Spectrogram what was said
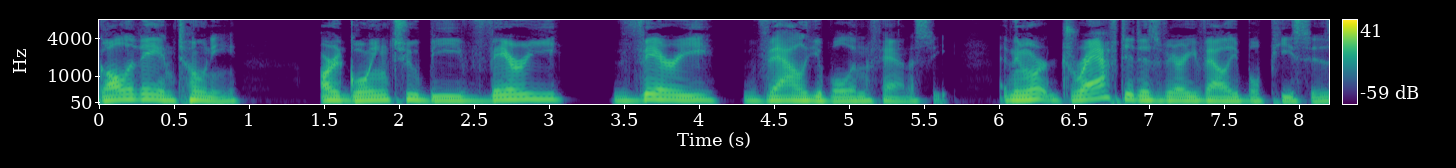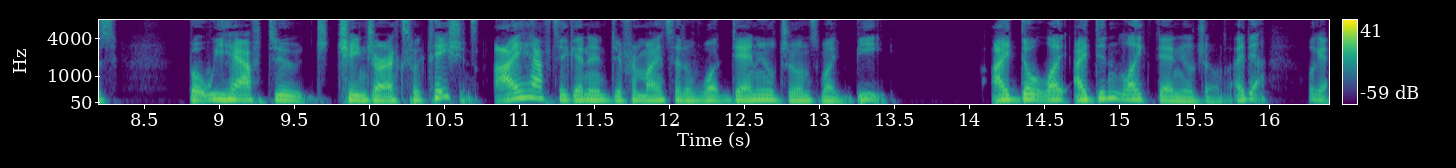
Golladay and Toney, are going to be very, very valuable in fantasy. And they weren't drafted as very valuable pieces but we have to change our expectations. I have to get in a different mindset of what Daniel Jones might be. I don't like. I didn't like Daniel Jones. I okay.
